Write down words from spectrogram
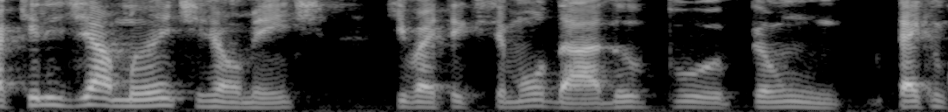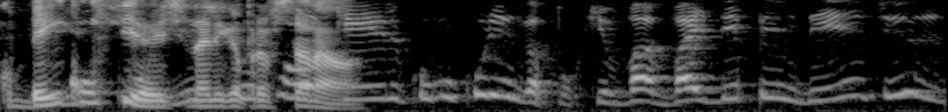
aquele diamante realmente que vai ter que ser moldado por, por um técnico bem confiante na liga profissional. ele coringa, porque vai, vai depender de,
